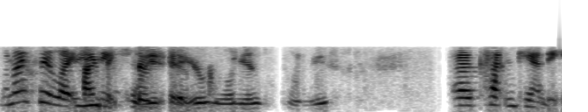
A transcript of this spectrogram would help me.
When I say light you pink, can point at your millions ponies. uh, cotton candy.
